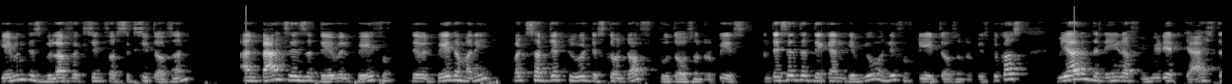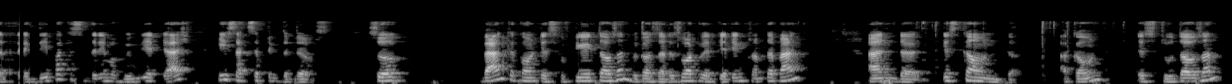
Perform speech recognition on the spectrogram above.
giving this bill of exchange for 60,000 and bank says that they will pay for, they will pay the money but subject to a discount of 2000 rupees. And they said that they can give you only 58000 rupees because we are in the need of immediate cash. That like Deepak is in the name of immediate cash. He is accepting the terms. So bank account is 58000 because that is what we are getting from the bank. And uh, discount account is 2000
